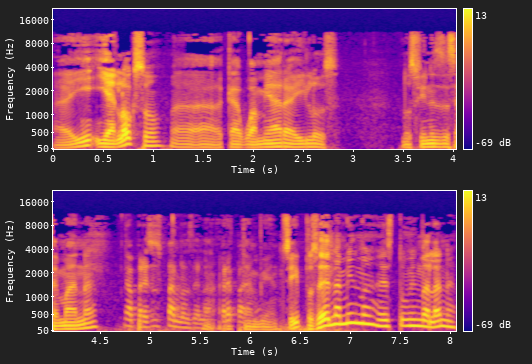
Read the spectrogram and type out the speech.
Ahí, y al Oxxo, a, a caguamear ahí los, los fines de semana. No, pero eso es para los de la prepa. ¿no? También. Sí, pues es la misma, es tu misma lana.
